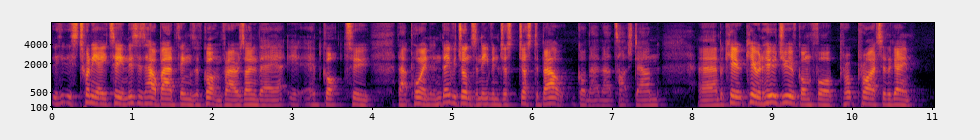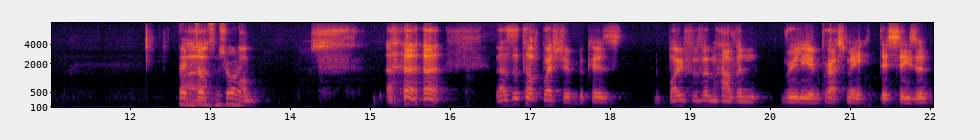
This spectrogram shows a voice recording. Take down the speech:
it's 2018. This is how bad things have gotten for Arizona. There, it had got to that point. and David Johnson even just just about got that that touchdown. Uh, but Kieran, Kieran, who would you have gone for pr- prior to the game? David Uh, Johnson, surely. That's a tough question because both of them haven't really impressed me this season.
